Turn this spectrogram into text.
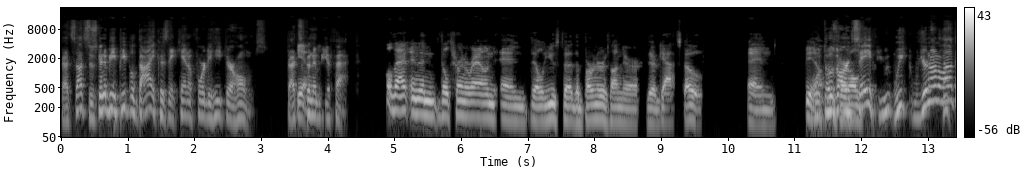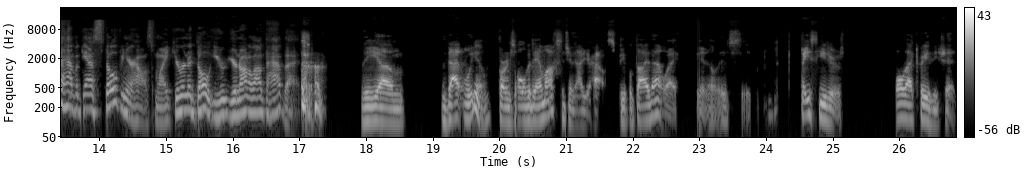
That's nuts. There's going to be people die because they can't afford to heat their homes. That's Yeah. going to be a fact. Well, that and then they'll turn around and they'll use the the burners on their their gas stove, and you know well, those aren't all- safe. You, we, you're not allowed to have a gas stove in your house, Mike. You're an adult. You're you're not allowed to have that. the um that you know burns all the damn oxygen out of your house. People die that way. You know, it's space heaters, all that crazy shit.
